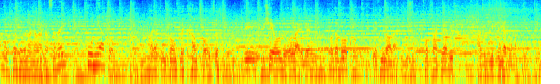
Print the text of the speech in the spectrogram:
Am ofertă de la Galatasaray cu Miatom. Hayatım komple kamp oldu. Bir, bir şey oldu olay. Ben, o da blok oldu. Hep Milano. Toprak verdik. Artık bitinde dolan diye.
